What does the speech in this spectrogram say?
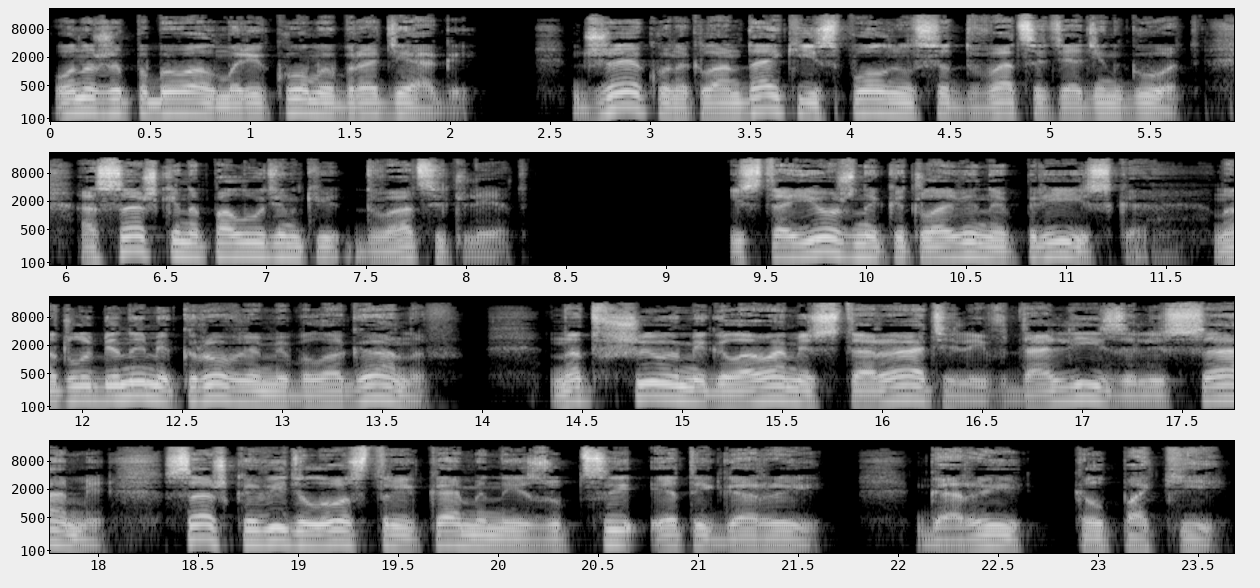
он уже побывал моряком и бродягой. Джеку на клондайке исполнился 21 год, а Сашке на полуденке 20 лет. Из таежной котловины прииска над глубинными кровлями балаганов, над вшивыми головами старателей, вдали, за лесами, Сашка видел острые каменные зубцы этой горы, горы Колпаки.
